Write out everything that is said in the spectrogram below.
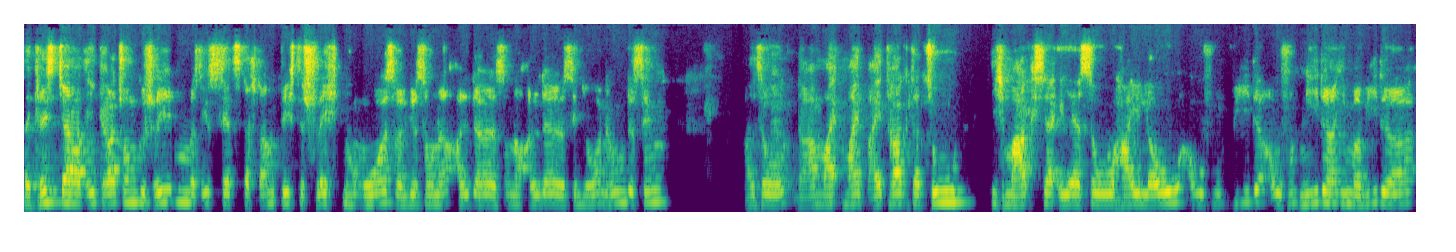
Der Christian hat eh gerade schon geschrieben, es ist jetzt der Stammtisch des schlechten Humors, weil wir so eine alte, so eine alte Seniorenrunde sind. Also da mein, mein Beitrag dazu, ich mag es ja eher so high-low, auf und wieder, auf und nieder, immer wieder,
